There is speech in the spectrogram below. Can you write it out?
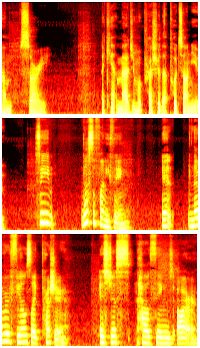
I'm sorry. I can't imagine what pressure that puts on you. See, that's the funny thing. It never feels like pressure. It's just how things are.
